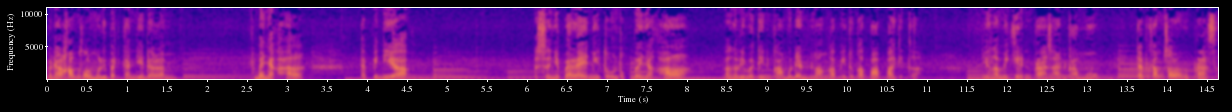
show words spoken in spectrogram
Padahal kamu selalu melibatkan dia dalam banyak hal tapi dia senyepelein itu untuk banyak hal ngelibatin kamu dan nganggap itu nggak apa-apa gitu. Dia nggak mikirin perasaan kamu tapi kamu selalu merasa,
